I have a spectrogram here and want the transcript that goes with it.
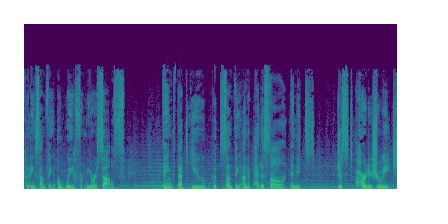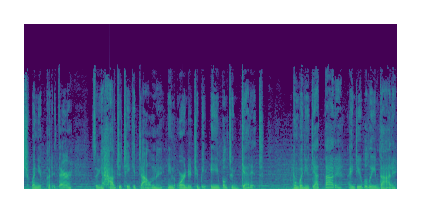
putting something away from yourself. Think that you put something on a pedestal and it's just harder to reach when you put it there. So you have to take it down in order to be able to get it. And when you get that, I do believe that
